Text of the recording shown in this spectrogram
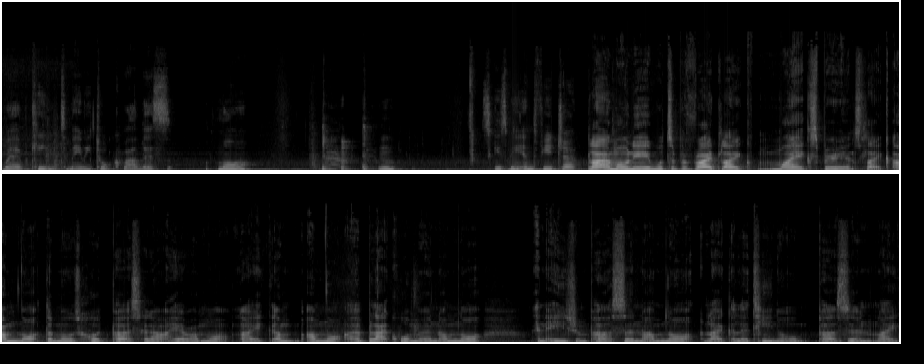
we're keen to maybe talk about this more. Mm. Excuse me, in the future. Like I'm only able to provide like my experience. Like I'm not the most hood person out here. I'm not like I'm I'm not a black woman. I'm not an Asian person. I'm not like a Latino person. Like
